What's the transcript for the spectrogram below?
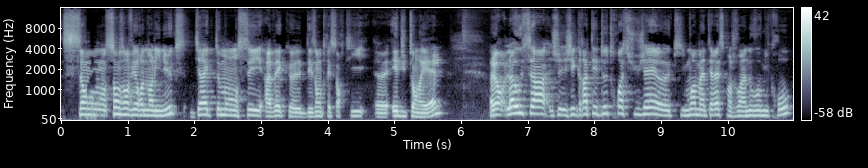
sans, sans environnement Linux, directement en C avec euh, des entrées-sorties euh, et du temps réel. Alors là où ça, j'ai gratté deux trois sujets qui moi m'intéressent quand je vois un nouveau micro.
